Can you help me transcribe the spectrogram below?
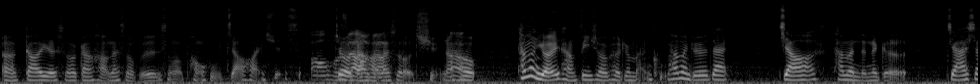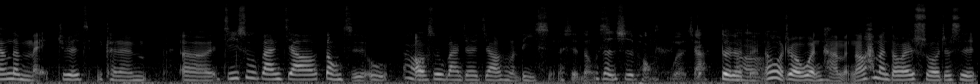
呃高一的时候，刚好那时候不是什么澎湖交换学生，哦、就刚好那时候去，然后他们有一堂必修课就蛮苦，他们就是在教他们的那个家乡的美，就是可能呃基数班教动植物，偶数、嗯、班就会教什么历史那些东西。认识澎湖的家。对对对，然后我就有问他们，然后他们都会说就是。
